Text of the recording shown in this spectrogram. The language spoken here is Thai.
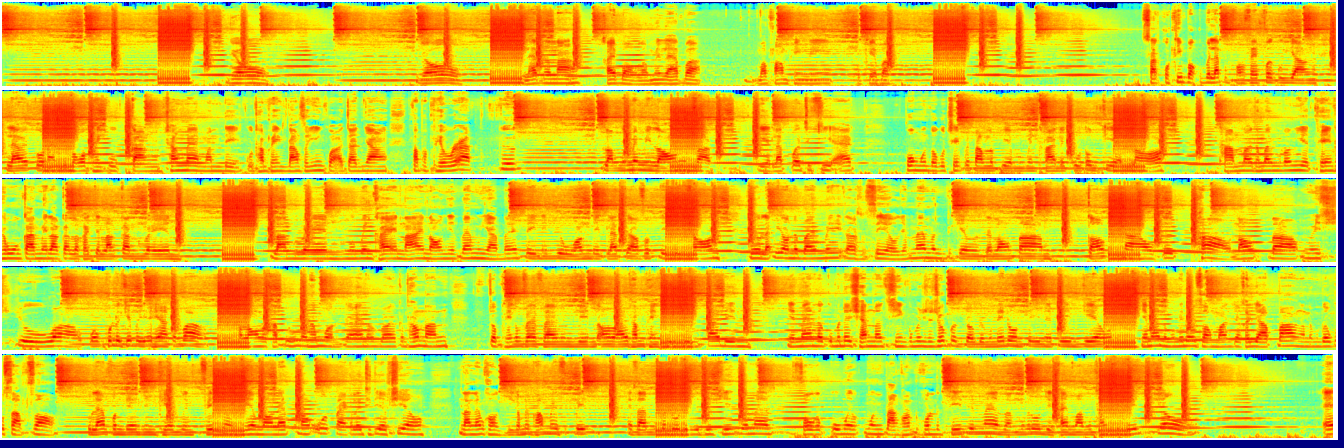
โย โย แรปแล้วนะ ใครบอกเราไม่แรปอะมาฟังเพลงนี้ โอเคปะสัตว์คนที่บอกกูเป็นแรปของไซเฟอร์กูยัง แล้วไอ้ตัวไหนที่บอกว่าเพลงกูกัง ช่างแม่งมันดิ กูทำเพลงดังซะยิ่งกว่าอาจารย์ยังพับเพลแรปกึกรอบนี้ไม่มีร้องสัตว์เกลียดแรปเปอร์ที่ขี้แอค วกมึงต้องกูเช็คไปตามระเบียบมึงเป็นใครแล้วกูต้องเกลียดหรอถามหน่อยทำไมมึงต้องเหยียดเพลงถ้าวงการไม่รักกันแล้วใครจะรักกันเวนรันเวนมึงเป็นใครนายน้องเหยียดแม่มึงอยากได้ตีนิดอยู่วันเด็กแรปจะเอาสุดตีนอนเกี่ยวแรปย้อนไปไม่เราเสียวยันแม่มันเกี่ยวจะลองตามก๊อกดาวกึกข้าวน็อกดาวมิชยูว้าวพวกพูดเรื่องคิดไปเยอะแยะกันบ้างมาลองแล้วครับดูกันทั้งหมดจะให้เราบอยกันเท่านั้น จบเพลงกาแฟแฟวินวินออนไลน์ทำเพลงชิวๆใต้ดินเห็นไหมแล้วกูไม่ได้แชมป์นะชิงกูไม่ได้ชกจบเดี๋ยวมึงได้โดนตีในปีนเกลียวเห็นไหมหนูมึงได้โดนสองมันจะขยับบ้างนะมึงโดนกูสับสอกกูแล้วคนเดียวนินเพียงเป็นฟิตเนสเพียงมองแลบน้องอ้วกแตกเลยทีเดียวเชียวร้านแลบของจริงก็ไม่พักไม่ปิดไอ้สารมึงก็ดูดิวิธีคิดเห็นไหมโฟกับกูมึงมึงต่างคนคนละชีสเห็นไหมแบบมึงไม่รู้ดิใครมาเป็นทั้งชีวิตโย่เอ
